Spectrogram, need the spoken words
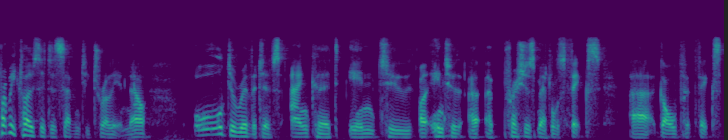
probably closer to 70 trillion. Now, all derivatives anchored into uh, into a, a, precious metals fix, uh, gold fix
